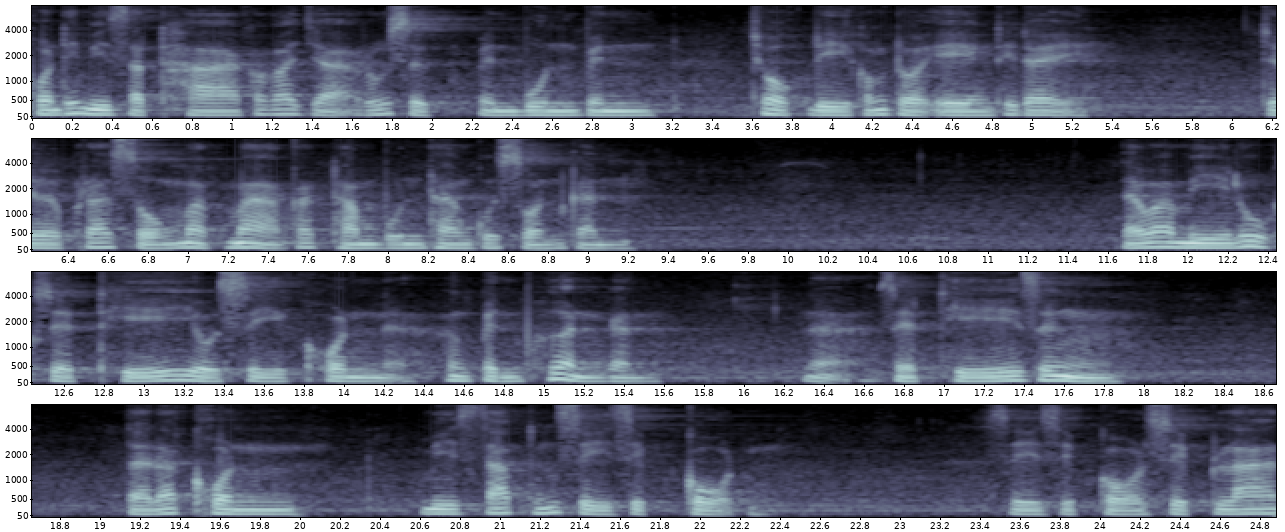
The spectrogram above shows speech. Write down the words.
คนที่มีศรัทธาเขาก็จะรู้สึกเป็นบุญเป็นโชคดีของตัวเองที่ได้ เจอพระสงฆ์มาก ๆ ก็ทำบุญทำกุศลกัน แต่ว่ามีลูกเศรษฐีอยู่สี่คนเนี่ยเพิ่งเป็นเพื่อนกันนะเศรษฐีซึ่ง แต่ละคนมีทรัพย์ถึง 40 โกด สี่สิบโกดสิบล้าน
